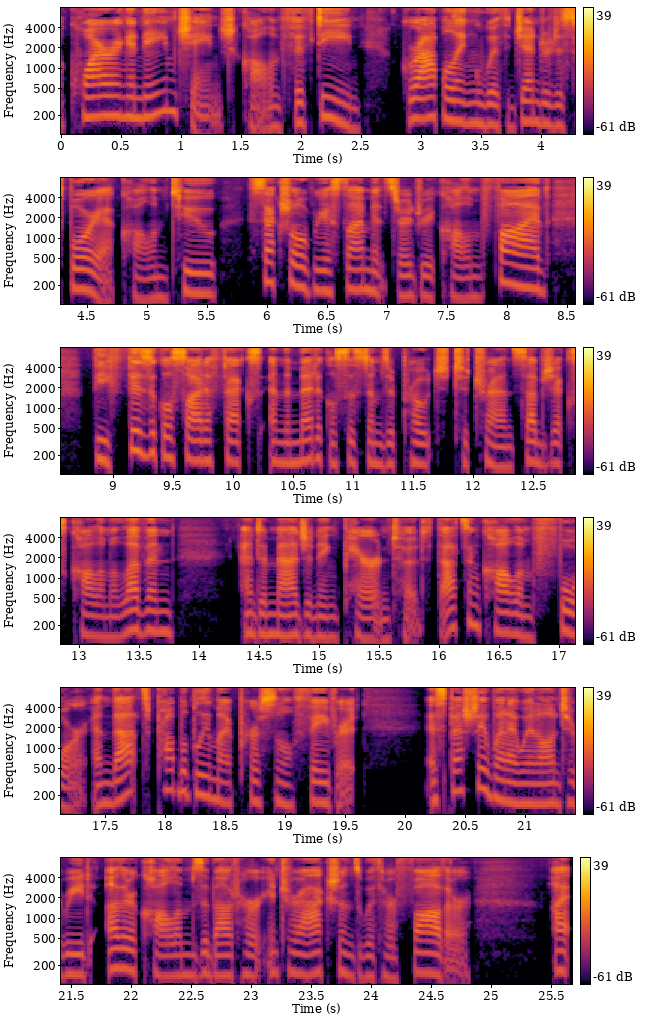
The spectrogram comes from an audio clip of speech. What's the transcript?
acquiring a name change, column 15, grappling with gender dysphoria, column 2, sexual reassignment surgery, column 5, the physical side effects and the medical system's approach to trans subjects, column 11, and imagining parenthood. That's in column 4, and that's probably my personal favorite especially when I went on to read other columns about her interactions with her father. I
